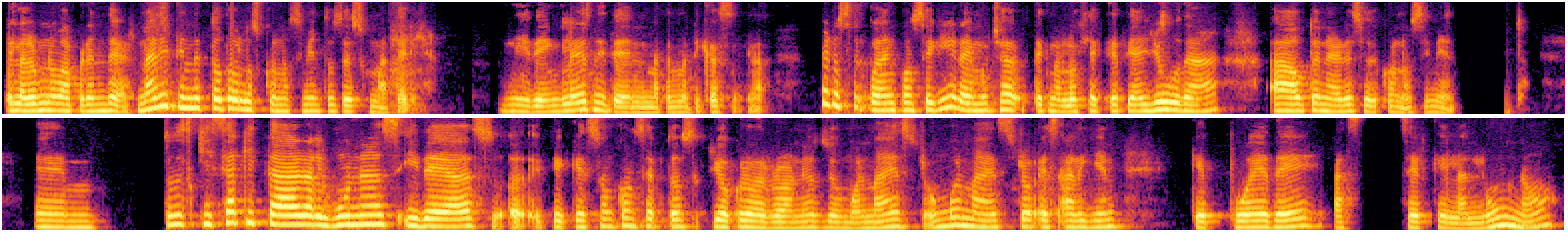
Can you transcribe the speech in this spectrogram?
el alumno va a aprender. Nadie tiene todos los conocimientos de su materia ni de inglés, ni de matemáticas, ni nada. Pero se pueden conseguir, hay mucha tecnología que te ayuda a obtener ese conocimiento. Em, entonces, quizá quitar algunas ideas eh, que, son conceptos, yo creo, erróneos de un buen maestro. Un buen maestro es alguien que puede hacer que el alumno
